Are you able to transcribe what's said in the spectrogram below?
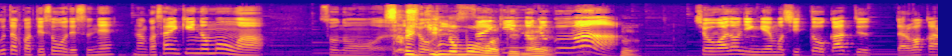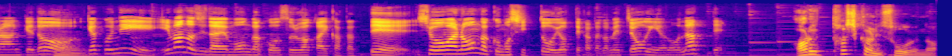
歌かってそうですね。なんか最近のもんはその最近のもんはって最近の何や曲は、うん。昭和の人間も知っとうかって言ったら分からんけど、うん。逆に今の時代も音楽をする若い方って昭和の音楽も知っとうよって方がめっちゃ多いんやろうなって。あれ確かにそうよな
